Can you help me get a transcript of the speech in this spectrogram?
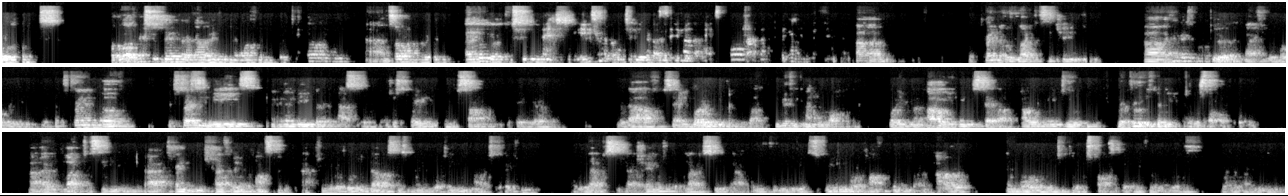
But a lot of questions then I have anything I want to and so on. I know you're um, the trend I would like to see change. Uh, I think it's good actually what we're. The trend of expressing needs and then being very passive and just waiting for the sign to take care of it without saying, what are we going to do about it? Even if you can't do all what are you going to, how are you going to step up? How are you going to recruit the people to solve the? Uh, I would like to see that trend, which has been constant, actually, we're looking at since 2014 in our observation. I would like to see that change. I would like to see that we can be extremely more confident, more empowered, and more willing to take responsibility for the growth that we are doing.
